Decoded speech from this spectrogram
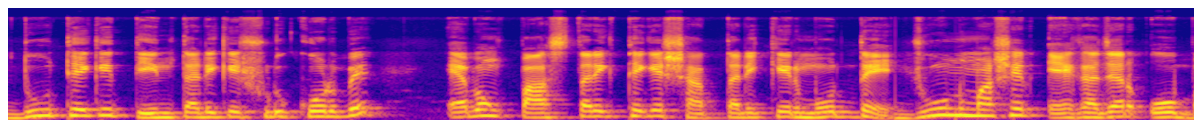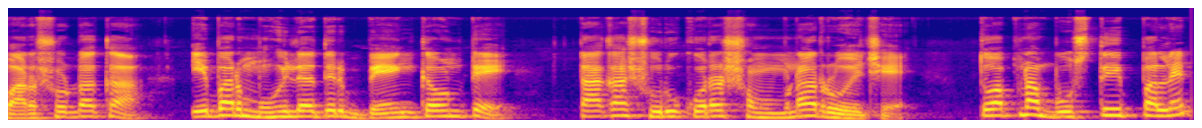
দু থেকে তিন তারিখে শুরু করবে এবং পাঁচ তারিখ থেকে সাত তারিখের মধ্যে জুন মাসের এক হাজার ও বারোশো টাকা। এবার মহিলাদের ব্যাঙ্ক অ্যাকাউন্টে টাকা শুরু করার সম্ভাবনা রয়েছে। তো আপনারা বুঝতেই পারলেন,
